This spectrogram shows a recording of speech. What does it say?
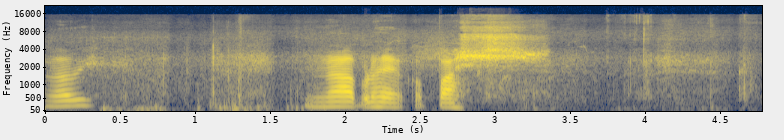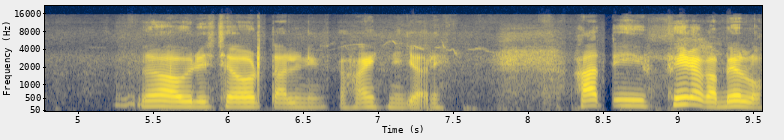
વાવી. ના આપણે કપાસ. આવી રીતે અડતાલીસની કે સાઠની જારી. હાથી ફીરે કા બેલો.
